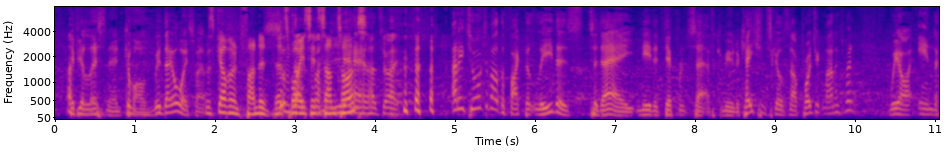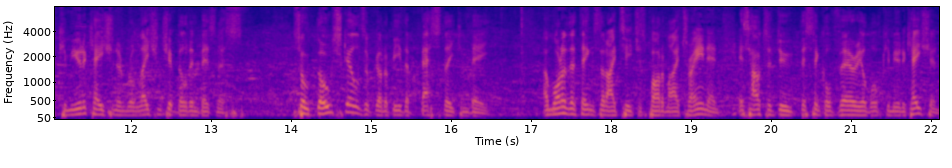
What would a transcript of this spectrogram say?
if you're listening, come on, they always fail. It was government funded. That's why he said sometimes. Yeah, that's right. and he talked about the fact that leaders today need a different set of communication skills. Now, project management, we are in the communication and relationship building business. So those skills have got to be the best they can be. And one of the things that I teach as part of my training is how to do this thing called variable communication.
